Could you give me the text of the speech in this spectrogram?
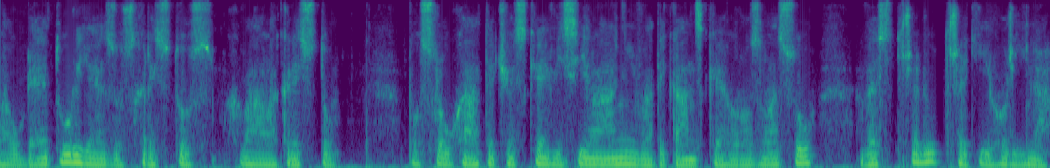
Laudetur Jezus Christus, chvála Kristu. Posloucháte české vysílání Vatikánského rozhlasu ve středu 3. října.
